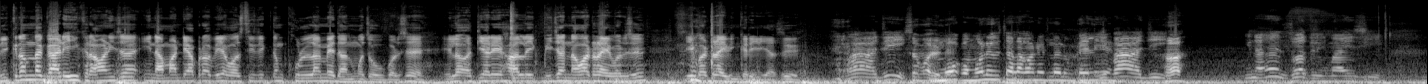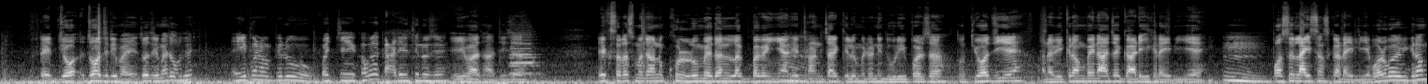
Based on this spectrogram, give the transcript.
વિક્રમને ગાડી હીખરાવાની છે. એના માટે આપણે વ્યવસ્થિત એકદમ ખુલ્લા મેદાનમાં જવું પડશે. એટલે અત્યારે હાલ એક બીજા નવા ડ્રાઈવર છે. એ પણ ડ્રાઇવિંગ કરી રહ્યા છે. સમજ મોકો મળે છે ચલાવવાનું એટલે ઉઠેલી. એ હા. એના હે જોધરીમાં આવી છે એ જો જોજરીમાં જોજરીમાં જવું છે? એ પણ પેલું વચ્ચે ખબર કાઢી થયેલું છે? એ વાત સાચી છે. એક સરસ મજાનું ખુલ્લું મેદાન લગભગ અહીંયાથી ત્રણ ચાર કિલોમીટરની દૂરી પર છે. તો ત્યાં જઈએ અને વિક્રમભાઈને આજે ગાડી ખરાઈ દઈએ. હમ. પછી લાયસન્સ કઢાવી લઈએ. બરોબર વિક્રમ?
